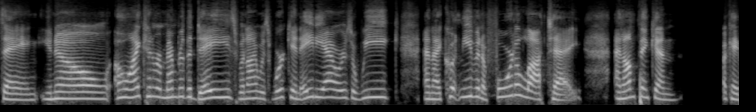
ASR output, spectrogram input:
saying, you know, oh, I can remember the days when I was working 80 hours a week and I couldn't even afford a latte. And I'm thinking, okay,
